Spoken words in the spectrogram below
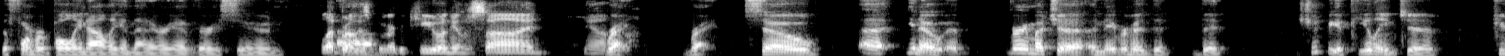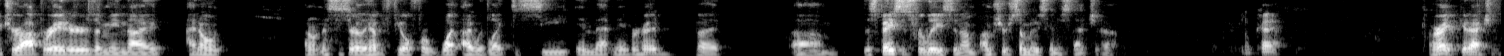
the former bowling alley in that area very soon. Blood Brothers um, Barbecue on the other side. Yeah. Right. Right. So, uh, you know, uh, very much a, a, neighborhood that that should be appealing to future operators. I mean, I I don't I don't necessarily have a feel for what I would like to see in that neighborhood, but um, the space is for lease, and I'm I'm sure somebody's going to snatch it up. Okay. All right, good action.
